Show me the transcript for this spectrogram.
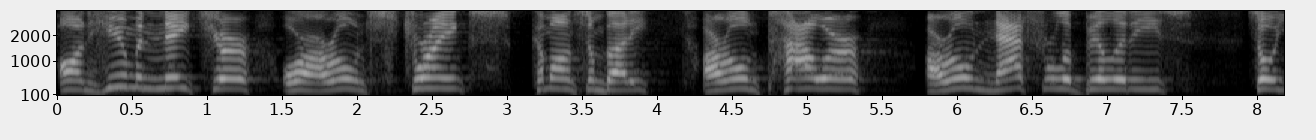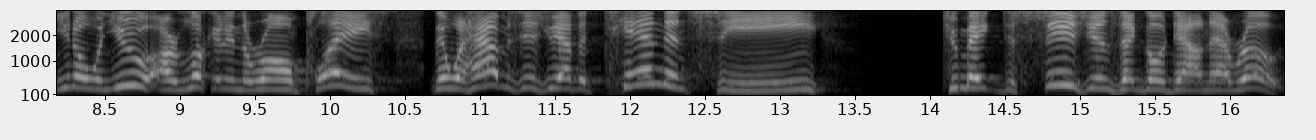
on human nature or our own strengths. Come on, somebody. Our own power, our own natural abilities. So, you know, when you are looking in the wrong place, then what happens is you have a tendency to make decisions that go down that road.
